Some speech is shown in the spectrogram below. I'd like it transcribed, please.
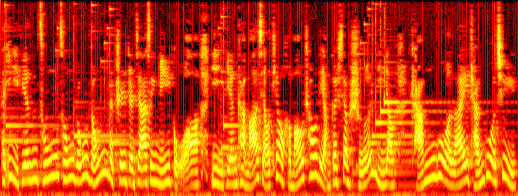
他一边从从容容地吃着夹心米果，一边看马小跳和毛超两个像蛇一样缠过来缠过去。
